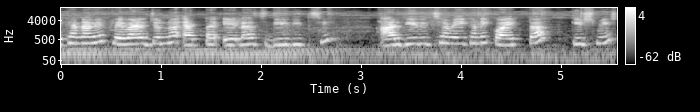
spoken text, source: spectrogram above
এখানে আমি ফ্লেভারের জন্য একটা এলাচ দিয়ে দিচ্ছি। আর দিয়ে দিচ্ছি আমি এখানে কয়েকটা কিশমিশ।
